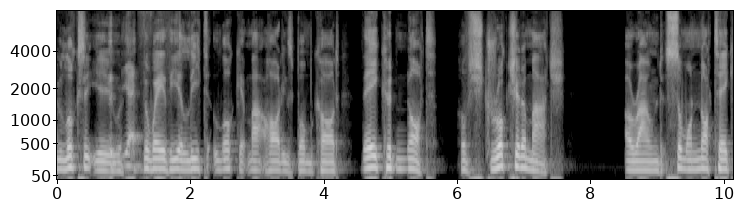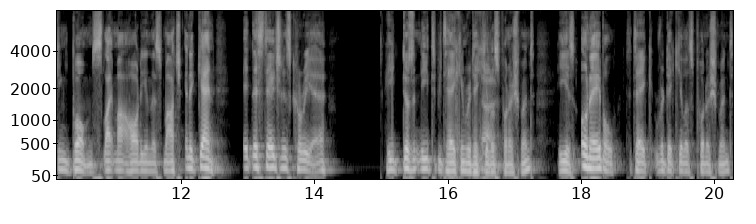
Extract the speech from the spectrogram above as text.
who looks at you Yes. the way the elite look at Matt Hardy's bump card. They could not have structured a match around someone not taking bumps like Matt Hardy in this match. And again, at this stage in his career, he doesn't need to be taking ridiculous punishment. He is unable to take ridiculous punishment.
